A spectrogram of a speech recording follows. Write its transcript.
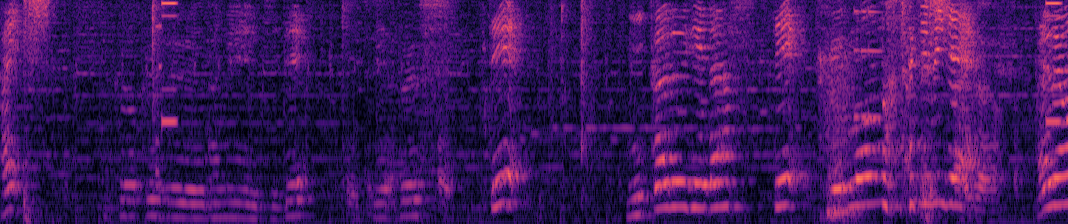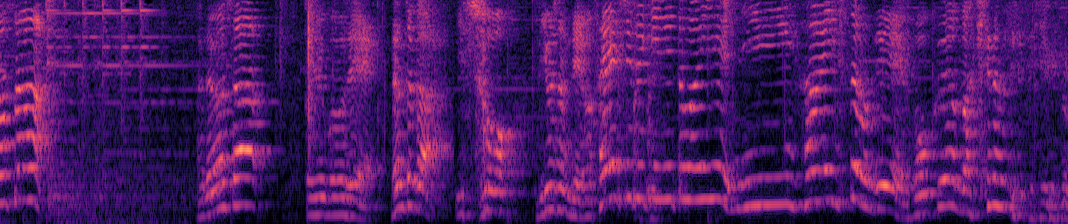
はい。160ダメージで熱して、ミカルゲ出して、苦悶の叫びで、ありがとうございましたありがとうございましたということで、なんとか一勝できましたんで、まあ、最終的にとはいえ2敗したので、僕は負けなんですけれど、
